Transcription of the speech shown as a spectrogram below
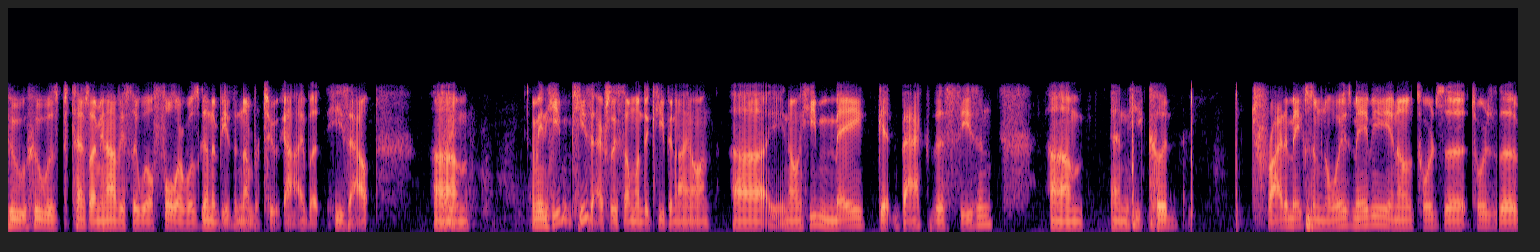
who who was potentially. I mean, obviously Will Fuller was going to be the number two guy, but he's out. Um, I mean, he he's actually someone to keep an eye on. Uh, you know, he may get back this season, um, and he could try to make some noise, maybe. You know, towards the towards the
